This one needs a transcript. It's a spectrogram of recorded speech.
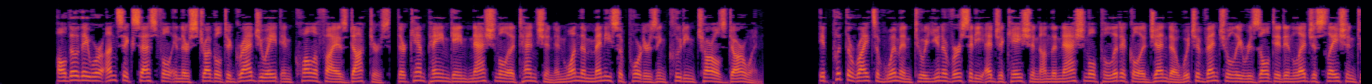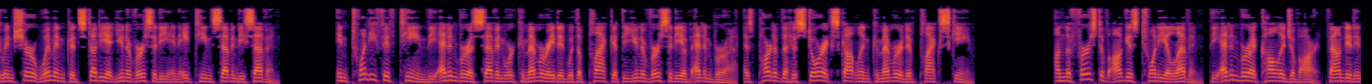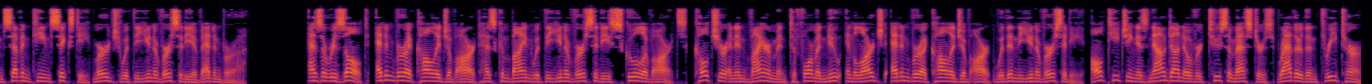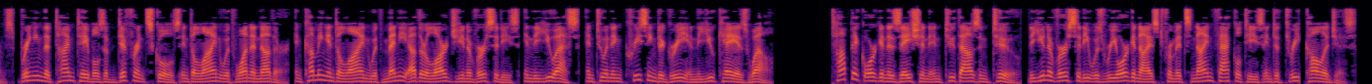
Although they were unsuccessful in their struggle to graduate and qualify as doctors, their campaign gained national attention and won them many supporters including Charles Darwin. It put the rights of women to a university education on the national political agenda which eventually resulted in legislation to ensure women could study at university in 1877. In 2015 the Edinburgh Seven were commemorated with a plaque at the University of Edinburgh, as part of the Historic Scotland Commemorative Plaques Scheme. On 1 August 2011, the Edinburgh College of Art founded in 1760 merged with the University of Edinburgh. As a result, Edinburgh College of Art has combined with the university's School of Arts, Culture and Environment to form a new enlarged Edinburgh College of Art within the university. All teaching is now done over two semesters rather than three terms, bringing the timetables of different schools into line with one another and coming into line with many other large universities in the US and to an increasing degree in the UK as well. Topic organization In 2002, the university was reorganized from its nine faculties into three colleges.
